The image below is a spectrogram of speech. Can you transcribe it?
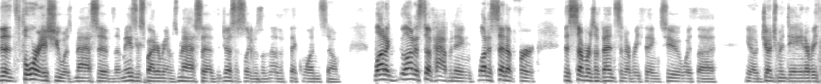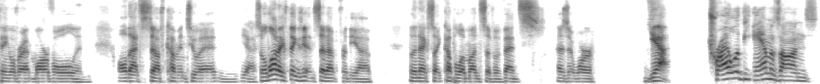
the Thor issue was massive. The Amazing Spider-Man was massive. The Justice League was another thick one. So a lot of a lot of stuff happening. A lot of setup for this summer's events and everything too, with uh, you know, Judgment Day and everything over at Marvel and all that stuff coming to it. And yeah, so a lot of things getting set up for the uh for the next like couple of months of events, as it were. Yeah. Trial of the Amazons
